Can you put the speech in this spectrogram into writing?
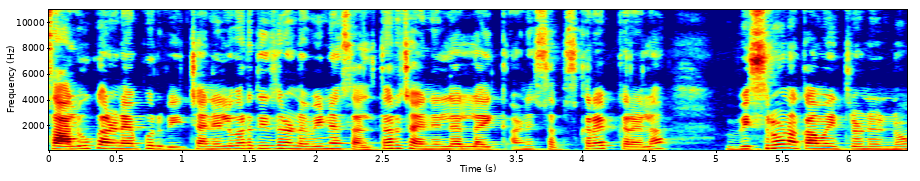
चालू करण्यापूर्वी चॅनेलवरती जर नवीन असाल तर चॅनेलला लाईक आणि सबस्क्राईब करायला विसरू नका मैत्रिणींनो.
